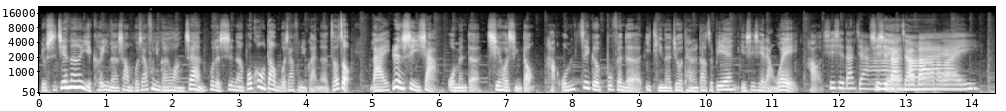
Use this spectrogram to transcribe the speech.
有时间呢，也可以呢上我们国家妇女馆的网站，或者是呢拨空到我们国家妇女馆呢走走，来认识一下我们的气候行动。好，我们这个部分的议题呢就谈论到这边，也谢谢两位。好，谢谢大家，谢谢大家，拜拜，拜拜。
